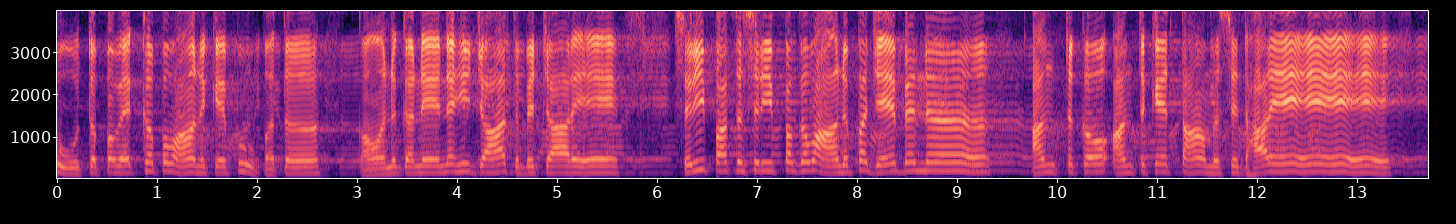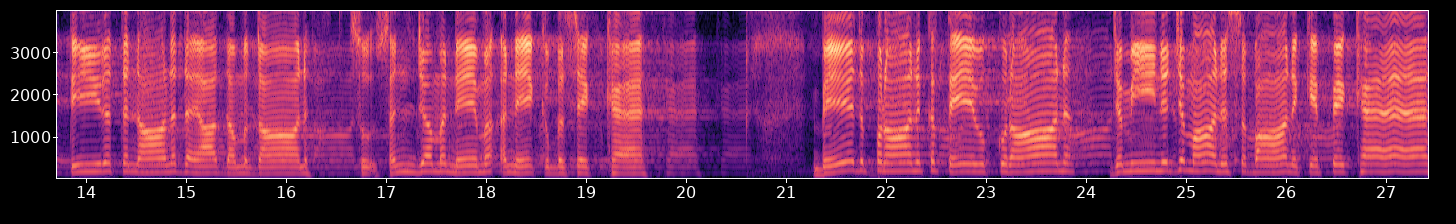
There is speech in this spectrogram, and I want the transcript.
ਭੂਤ ਭਵਿਖ ਭਵਾਨ ਕੇ ਭੂਪਤ, ਕੌਣ ਗਨੇ ਨਹੀਂ ਜਾਤ ਵਿਚਾਰੇ? ਸ੍ਰੀ ਪਤ ਸ੍ਰੀ ਭਗਵਾਨ ਭਜੇ ਬਿਨ, ਅੰਤ ਕੋ ਅੰਤ ਕੇ ਤਾਮ ਸਿਧਾਰੇ। ਤੀਰਤ ਨਾਨ ਦਇਆ ਦਮਦਾਨ ਸੁ ਸੰਜਮ ਨੇਮ ਅਨੇਕ ਬਸਿਖੈ। ਵੇਦ ਪੁਰਾਨ ਕਤੇਵ ਕੁਰਾਨ, ਜਮੀਨ ਜਮਾਨ ਸਬਾਨ ਕੇ ਪੇਖੈ।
